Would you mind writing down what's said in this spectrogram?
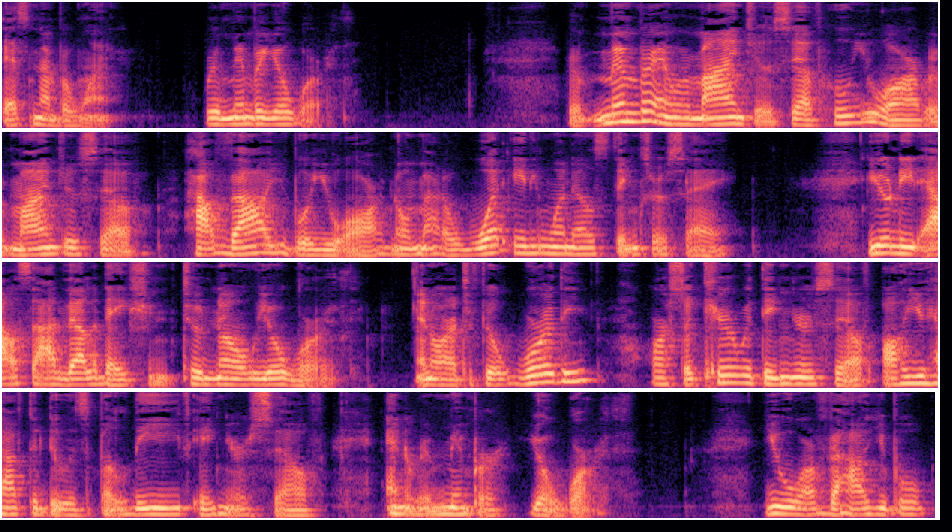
That's number one. Remember your worth. Remember and remind yourself who you are. Remind yourself how valuable you are, no matter what anyone else thinks or say. You don't need outside validation to know your worth. In order to feel worthy or secure within yourself, all you have to do is believe in yourself and remember your worth. You are valuable.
